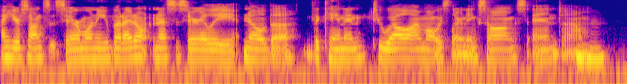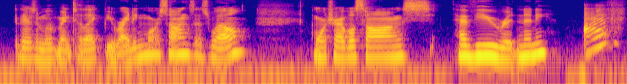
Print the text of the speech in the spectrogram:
I hear songs at ceremony, but I don't necessarily know the, the canon too well. I'm always learning songs and um, there's a movement to like be writing more songs as well, more tribal songs. Have you written any? I've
